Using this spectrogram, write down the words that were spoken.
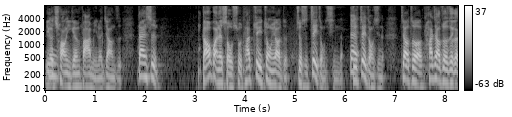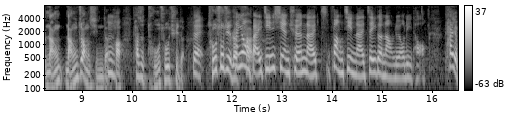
一个创意跟发明了这样子。但是导管的手术，它最重要的就是这种型的，就是这种型的，叫做它叫做这个囊囊状型的，好，它是突出去的，对，突出去的，它用白金线圈来放进来这个脑瘤里头。它也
